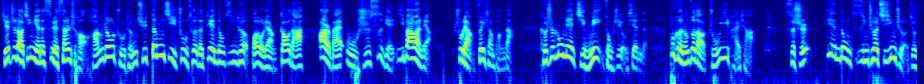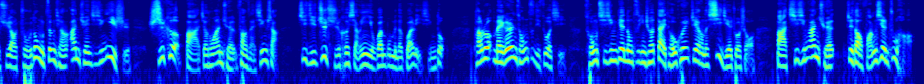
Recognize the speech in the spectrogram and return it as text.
截止到今年的四月三十号，杭州主城区登记注册的电动自行车保有量高达二百五十四点一八万辆，数量非常庞大。可是路面警力总是有限的，不可能做到逐一排查。此时，电动自行车骑行者就需要主动增强安全骑行意识，时刻把交通安全放在心上，积极支持和响应有关部门的管理行动。倘若每个人从自己做起，从骑行电动自行车戴头盔这样的细节着手，把骑行安全这道防线筑好，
